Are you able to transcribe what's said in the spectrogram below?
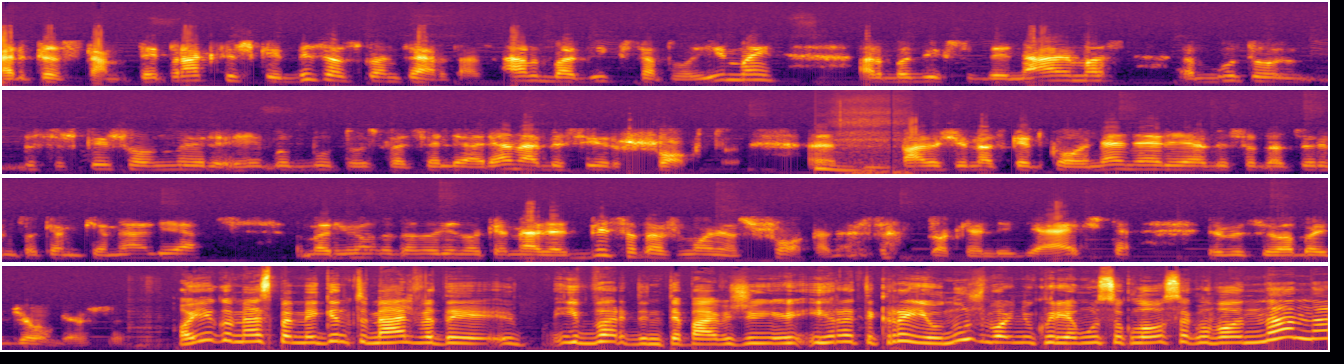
artistam. Tai praktiškai visas koncertas arba vyksta plojimai, arba vyksta dainavimas, būtų visiškai šaunu ir jeigu būtų speciali arena, visi ir šoktų. E, Pavyzdžiui, mes kaip Kaune nerėje visada turim tokiam kemelėje, Marijono Danurino kemelė, visada žmonės šoka, nes tokia lygia aikštė ir visi labai džiaugiasi. O jeigu mes pamėgintume, Alvedai, įvardinti, pavyzdžiui, yra tikrai jaunų žmonių, kurie mūsų klauso, galvoja, na, na,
